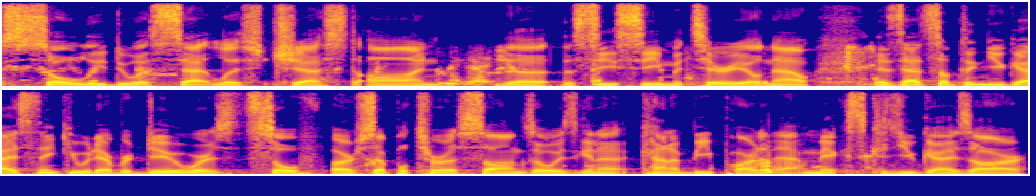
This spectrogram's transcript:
solely do a set list just on the, the CC material. Now, is that something you guys think you would ever do, or is Soul, or Sepultura songs always going to kind of be part of that mix because you guys are,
